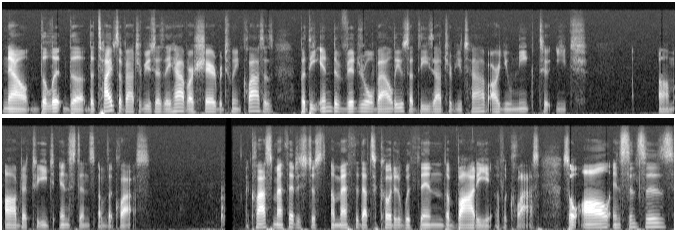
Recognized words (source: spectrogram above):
Now, the, the, the types of attributes as they have are shared between classes, but the individual values that these attributes have are unique to each um, object, to each instance of the class. Class method is just a method that's coded within the body of a class. So all instances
